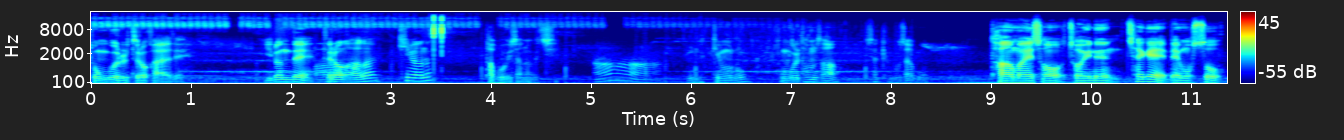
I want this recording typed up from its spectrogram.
동굴을 들어가야 돼. 이런데 아. 들어가서 키면은 다 보이잖아, 그렇지? 아이 느낌으로 동굴 탐사 시작해 보자고. 다음화에서 저희는 책의 메모 속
